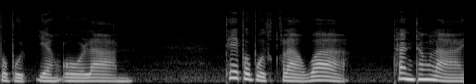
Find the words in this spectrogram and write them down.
พบุตรอย่างโอฬาร เทพบุตรกล่าวว่า ท่านทั้งหลาย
